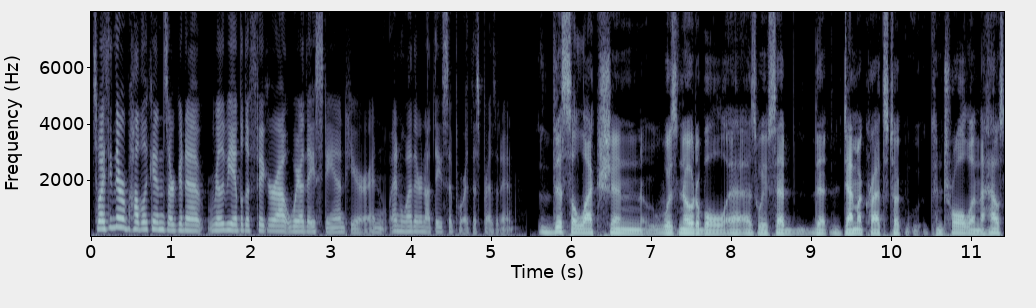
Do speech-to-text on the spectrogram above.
So I think the Republicans are going to really be able to figure out where they stand here and, and whether or not they support this president. This election was notable, as we've said, that Democrats took control in the House,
